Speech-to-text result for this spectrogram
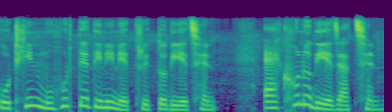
কঠিন মুহূর্তে তিনি নেতৃত্ব দিয়েছেন, এখনও দিয়ে যাচ্ছেন।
